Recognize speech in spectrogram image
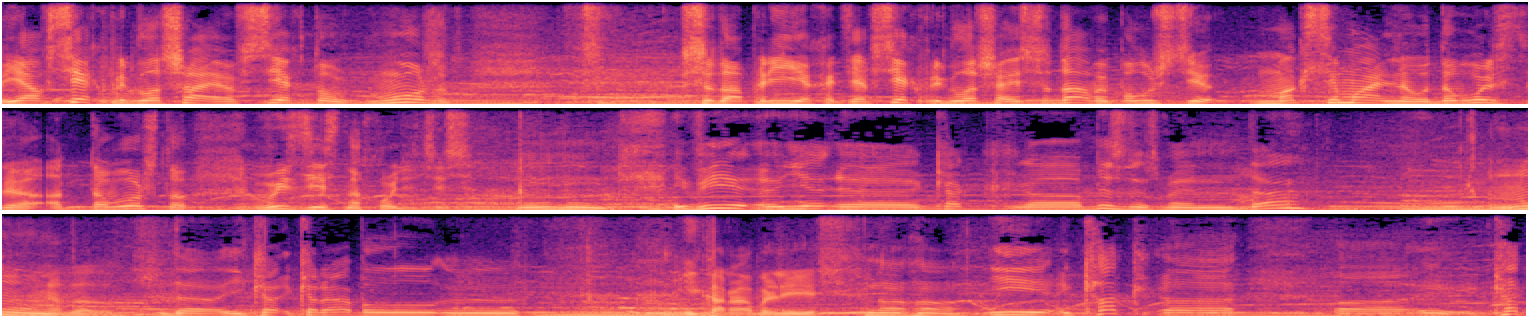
Я всех приглашаю, всех, кто может сюда приехать. Я всех приглашаю сюда. Вы получите максимальное удовольствие от того, что вы здесь находитесь. Мгм. И вы э, э, как э, бизнесмен, да? Ну, у меня да. Да, и корабль... э, И корабль есть. ага. И как, э, э, как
